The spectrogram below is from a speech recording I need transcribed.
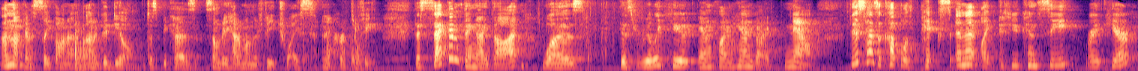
I'm not gonna sleep on a, on a good deal just because somebody had them on their feet twice and it hurt their feet. The second thing I got was this really cute Anne Klein handbag. Now, this has a couple of picks in it, like if you can see right here,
